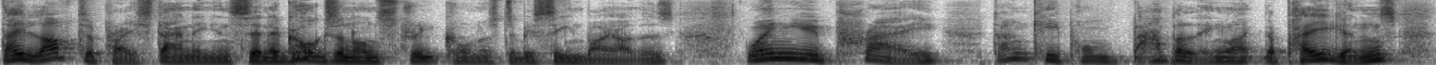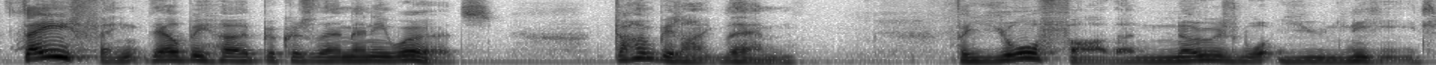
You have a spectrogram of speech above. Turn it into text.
They love to pray standing in synagogues and on street corners to be seen by others. When you pray, don't keep on babbling like the pagans. They think they'll be heard because of their many words. Don't be like them for your Father knows what you need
